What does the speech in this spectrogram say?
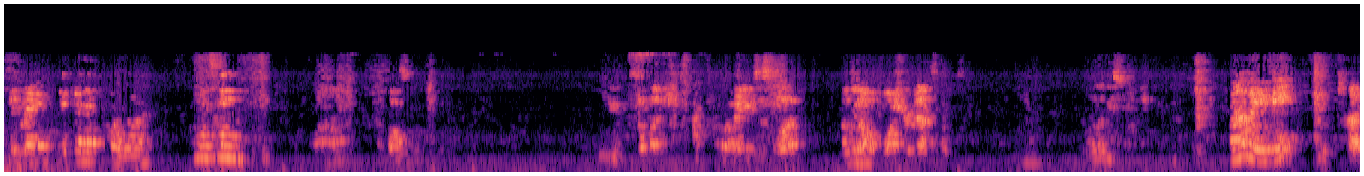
Same Different, brand? different color. Yeah, same. Wow. That's awesome. Thank you so much. Oh, I use this a lot. I'm gonna wash your back. I love you so much. Oh, baby. Hi.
